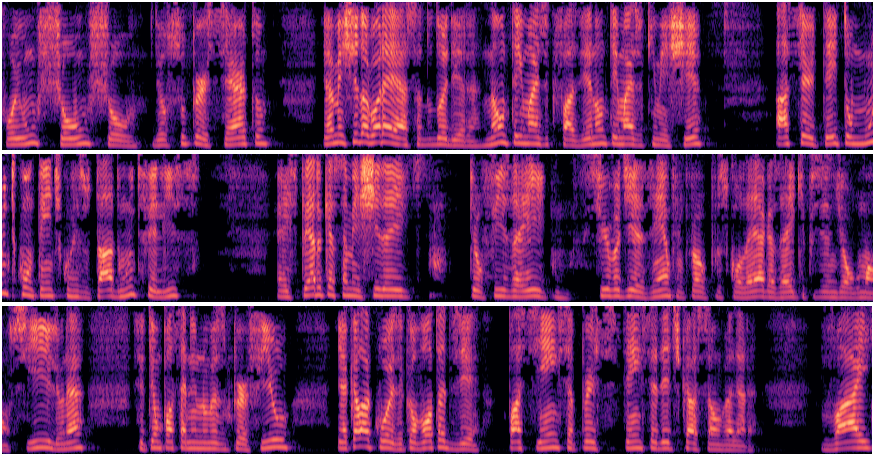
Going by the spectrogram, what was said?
Foi um show, um show. Deu super certo. E a mexida agora é essa, do Doideira. Não tem mais o que fazer, não tem mais o que mexer. Acertei, estou muito contente com o resultado, muito feliz. É, espero que essa mexida aí que eu fiz aí sirva de exemplo para os colegas aí que precisam de algum auxílio, né? Se tem um passarinho no mesmo perfil. E aquela coisa que eu volto a dizer, paciência, persistência, dedicação, galera. Vai,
